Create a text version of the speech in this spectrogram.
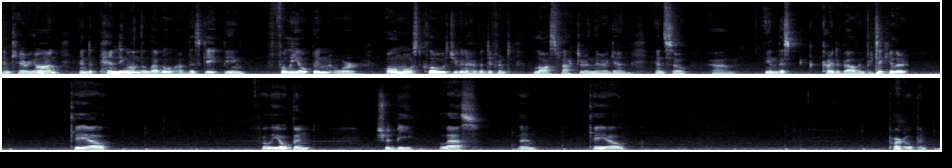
and carry on. And depending on the level of this gate being fully open or almost closed, you're going to have a different loss factor in there again. And so um, in this kind of valve in particular, KL fully open should be less than KL part open.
